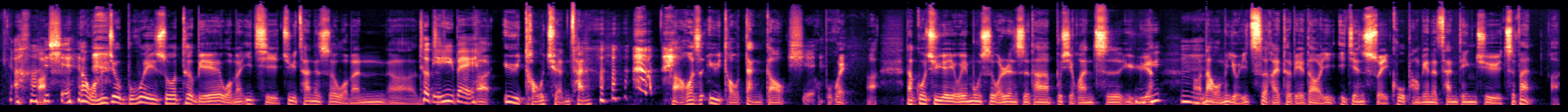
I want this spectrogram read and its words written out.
啊是。那我们就不会说特别，我们一起聚餐的时候，我们呃特别预备。呃芋头全餐。啊，或是芋头蛋糕。是。不会。啊。那过去也有位牧师，我认识他不喜欢吃鱼啊，鱼嗯。啊，那我们有一次还特别到一一间水库旁边的餐厅去吃饭。啊。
